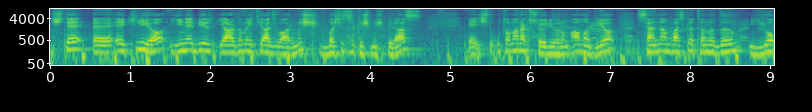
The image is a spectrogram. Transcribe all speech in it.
işte e, ekliyor. Yine bir yardıma ihtiyacı varmış. Başı sıkışmış biraz. E, işte utanarak söylüyorum ama diyor senden başka tanıdığım yok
